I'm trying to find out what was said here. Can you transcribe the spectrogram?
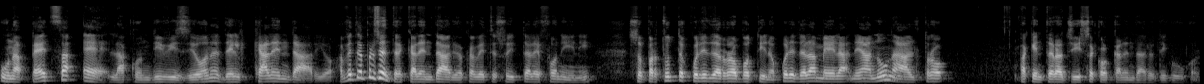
una pezza, è la condivisione del calendario. Avete presente il calendario che avete sui telefonini? Soprattutto quelli del robotino, quelli della mela ne hanno un altro ma che interagisce col calendario di Google.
